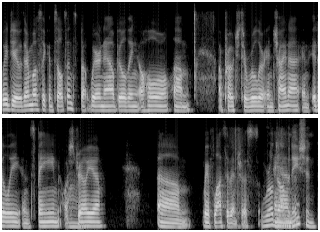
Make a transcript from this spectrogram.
We do. They're mostly consultants, but we're now building a whole um, approach to Ruler in China and Italy and Spain, Australia. Um, we have lots of interests. World And- domination.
